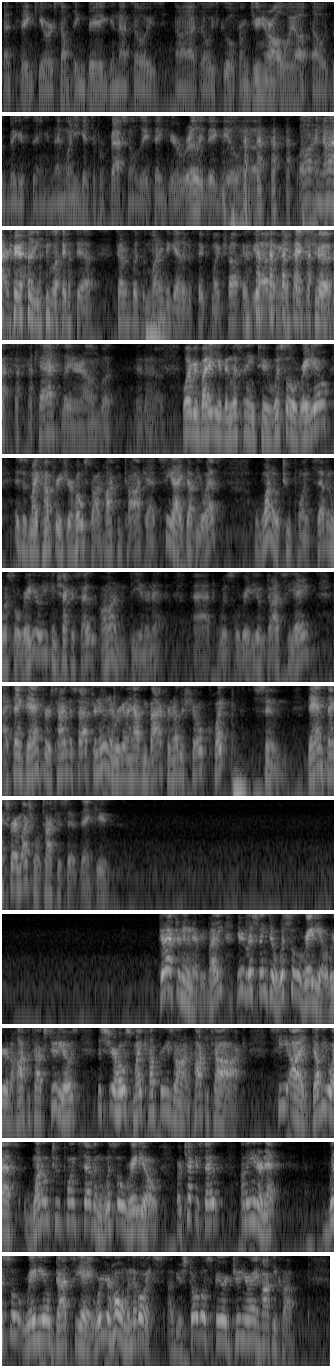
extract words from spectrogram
that think you're something big, and that's always uh, that's always cool. From junior all the way up, that was the biggest thing. And then when you get to professional, they think you're a really big deal. And, uh, well, I'm not really, but uh, trying to put some money together to fix my truck if you have any extra cash later on. But uh, well, everybody, you've been listening to Whistle Radio. This is Mike Humphreys, your host on Hockey Talk at CIWS 102.7 Whistle Radio. You can check us out on the internet at whistleradio.ca. I thank Dan for his time this afternoon, and we're going to have him back for another show quite soon. Dan, thanks very much, and we'll talk to you soon. Thank you. Good afternoon, everybody. You're listening to Whistle Radio. We're in the Hockey Talk studios. This is your host, Mike Humphreys, on Hockey Talk, CIWS 102.7 Whistle Radio, or check us out on the internet, whistleradio.ca. We're your home and the voice of your Stouffville Spirit Junior A Hockey Club.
